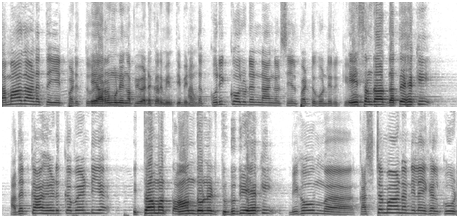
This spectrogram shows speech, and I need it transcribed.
சமாதானத்தை ඒ ஏற்படுத்துவது අරමුණෙන් අපි වැඩ කරමින් තිබෙනවා. அந்த குறிக்கோளுடன் நாங்கள் செயல்பட்டு கொண்டிருக்கிறோம் ඒ සඳහා ගත හැකි அதற்காக எடுக்க வேண்டிய ඉතාමත් ආන්දෝලනයට තුඩුදිය හැකි மிகவும் அஹ், கஷ்டமான நிலைகள் கூட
